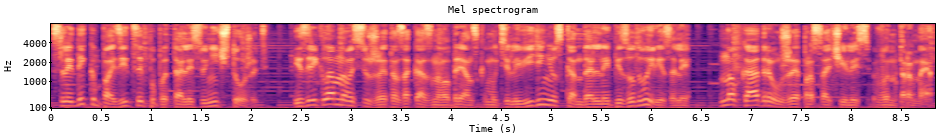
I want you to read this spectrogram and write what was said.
следы композиции попытались уничтожить. Из рекламного сюжета, заказанного брянскому телевидению, скандальный эпизод вырезали, но кадры уже просочились в интернет.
